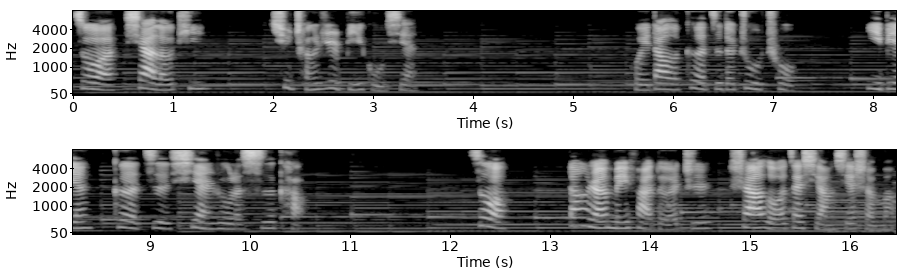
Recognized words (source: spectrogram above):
坐下楼梯，去乘日比谷线。回到了各自的住处，一边各自陷入了思考。做，当然没法得知沙罗在想些什么，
